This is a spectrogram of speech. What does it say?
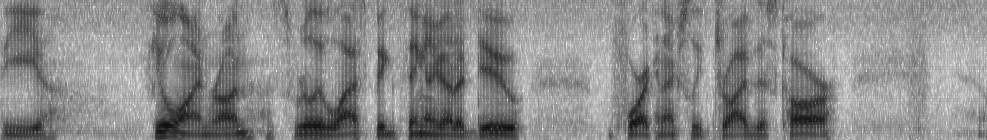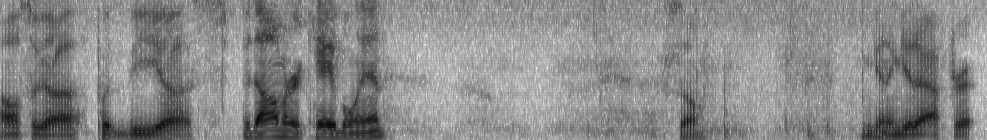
the fuel line run. That's really the last big thing I gotta do before I can actually drive this car. Also gotta put the uh, speedometer cable in. So, I'm gonna get after it.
